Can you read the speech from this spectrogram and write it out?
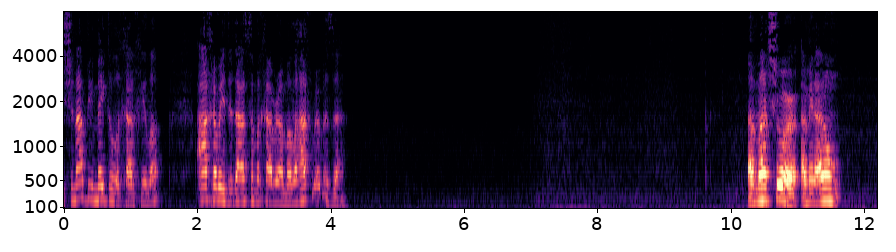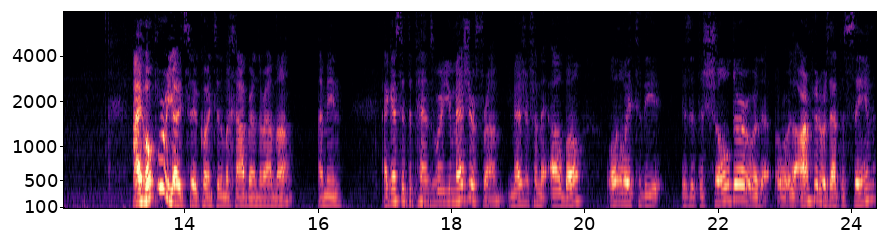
should not be making lecharchila. Acharei dedasa mechaber Ramah b'zeh. I'm not sure. I mean, I don't. I hope we're Yotze according to the Mechaber and the Rama. I mean, I guess it depends where you measure from. You measure from the elbow all the way to the. Is it the shoulder or the or the armpit or is that the same?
